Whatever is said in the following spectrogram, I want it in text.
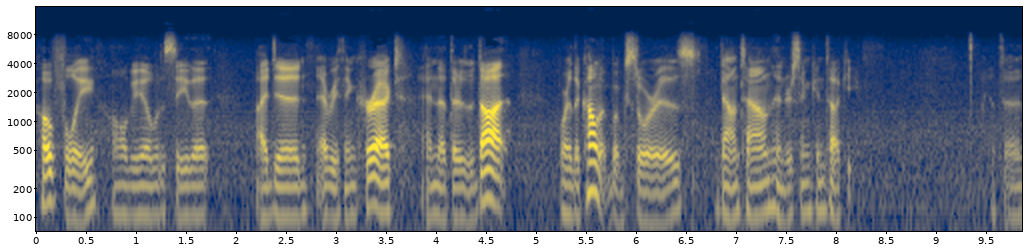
hopefully I'll be able to see that I did everything correct and that there's a dot where the comic book store is, downtown Henderson, Kentucky. Have to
